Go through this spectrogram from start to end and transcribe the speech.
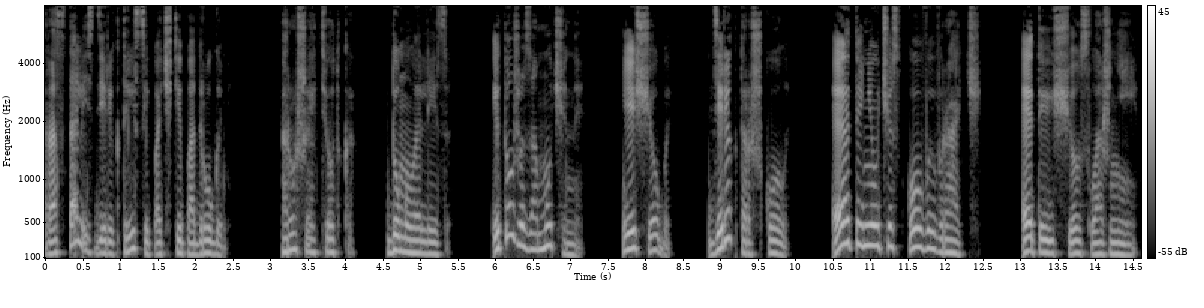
Расстались с директрисой почти подругами. «Хорошая тетка», — думала Лиза. «И тоже замученная. Еще бы. Директор школы. Это не участковый врач. Это еще сложнее.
